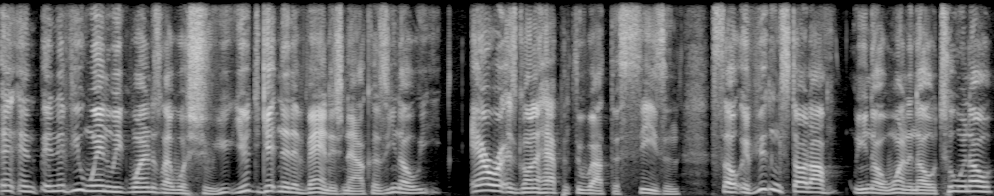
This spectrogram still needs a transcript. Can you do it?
And, and, and if you win week one, it's like, well, shoot, you, you're getting an advantage now because, you know, error is going to happen throughout the season. So if you can start off, you know, 1 and 0, 2 and 0,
